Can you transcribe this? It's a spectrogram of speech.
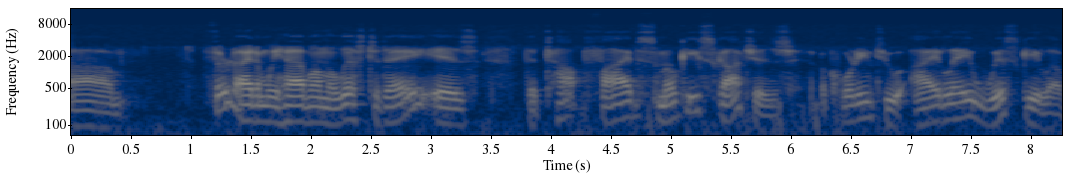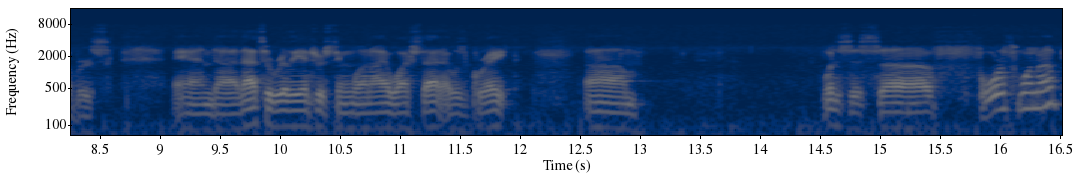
Um, third item we have on the list today is the top five smoky scotches, according to Islay Whiskey Lovers. And uh, that's a really interesting one. I watched that. It was great. Um, what is this? Uh, fourth one up?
